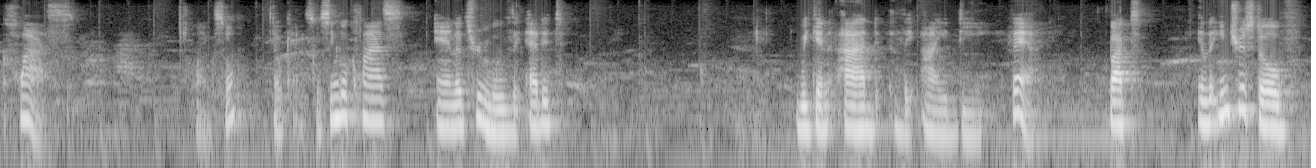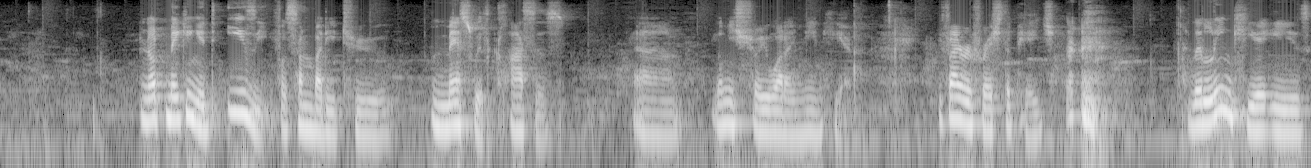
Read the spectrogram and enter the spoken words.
class like so. Okay so single class and let's remove the edit. We can add the ID there. But in the interest of not making it easy for somebody to mess with classes um, let me show you what I mean here. If I refresh the page the link here is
